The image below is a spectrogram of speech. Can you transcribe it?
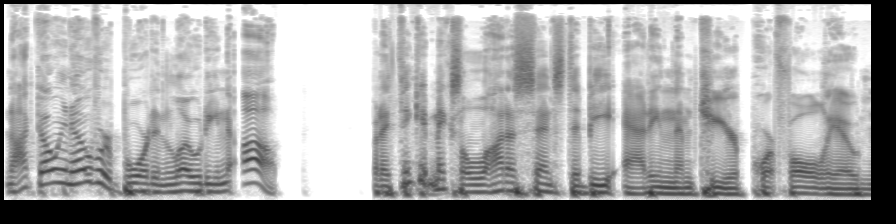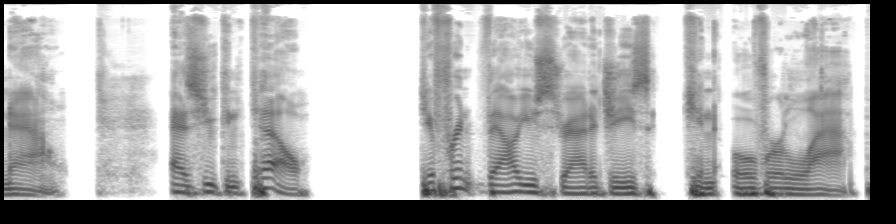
not going overboard and loading up. But I think it makes a lot of sense to be adding them to your portfolio now. As you can tell, different value strategies can overlap.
